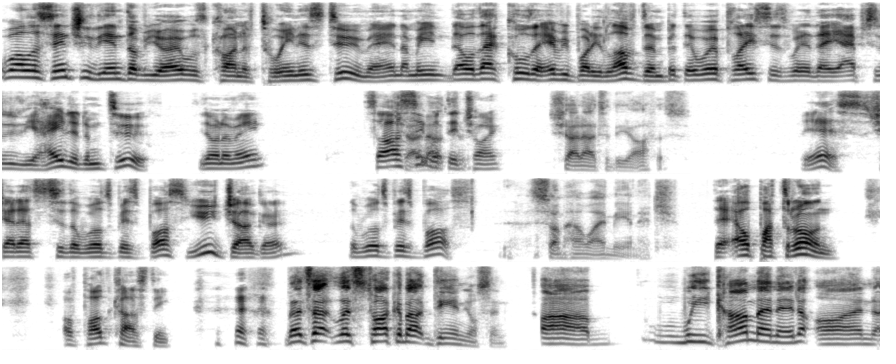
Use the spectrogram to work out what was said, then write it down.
Well, essentially, the NWO was kind of tweeners too, man. I mean, they were that cool that everybody loved them, but there were places where they absolutely hated them too. You know what I mean? So I Shout see what they're trying. Shout out to the office. Yes, shout outs to the world's best boss, you Jago, the world's best boss, Somehow I manage. the El Patron of podcasting. Let's uh, let's talk about Danielson. Um, we commented on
